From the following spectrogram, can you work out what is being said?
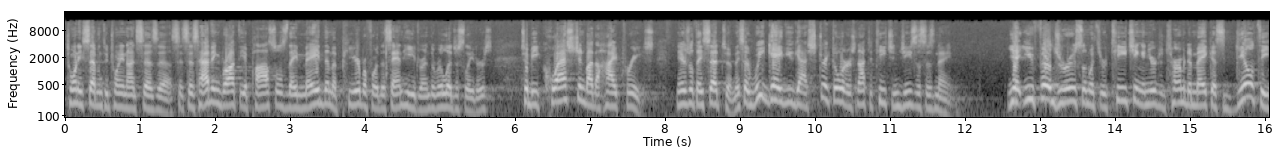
27 through 29 says this. It says, Having brought the apostles, they made them appear before the Sanhedrin, the religious leaders, to be questioned by the high priest. here's what they said to him. They said, We gave you guys strict orders not to teach in Jesus' name. Yet you fill Jerusalem with your teaching, and you're determined to make us guilty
